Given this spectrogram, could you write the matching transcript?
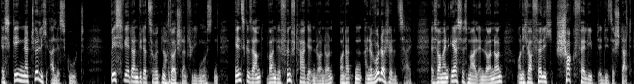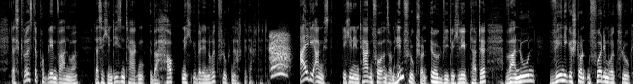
Es ging natürlich alles gut, bis wir dann wieder zurück nach Deutschland fliegen mussten. Insgesamt waren wir fünf Tage in London und hatten eine wunderschöne Zeit. Es war mein erstes Mal in London und ich war völlig schockverliebt in diese Stadt. Das größte Problem war nur, dass ich in diesen Tagen überhaupt nicht über den Rückflug nachgedacht hatte. All die Angst, die ich in den Tagen vor unserem Hinflug schon irgendwie durchlebt hatte, war nun wenige Stunden vor dem Rückflug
